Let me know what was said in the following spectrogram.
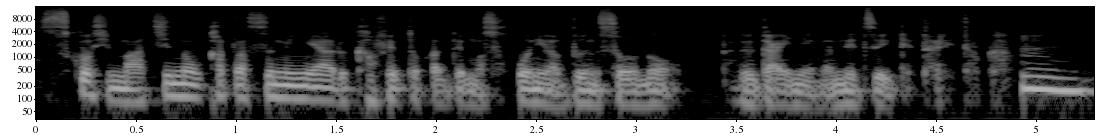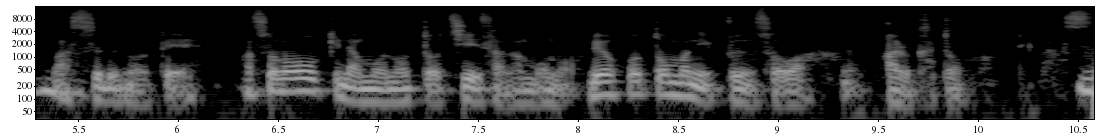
少し街の片隅にあるカフェとかでもそこには分層の概念が根付いてたりとか、うんまあ、するので、まあ、その大きなものと小さなもの両方ともに分層はあるかと思っています。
